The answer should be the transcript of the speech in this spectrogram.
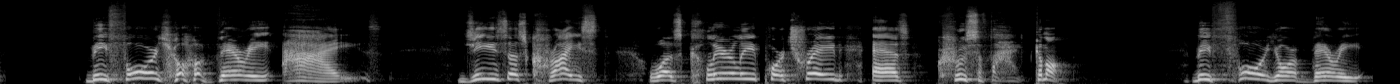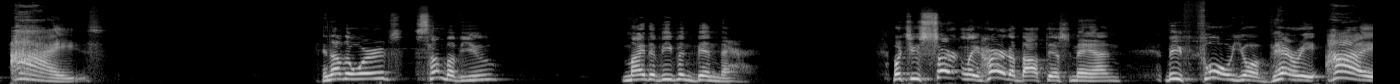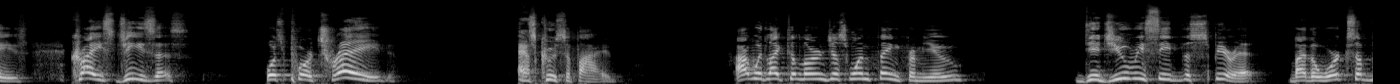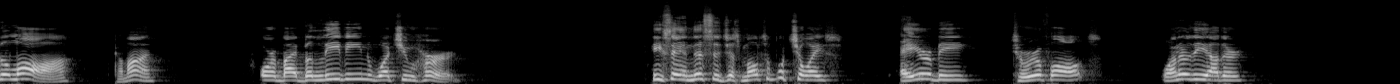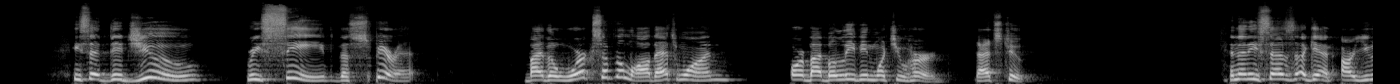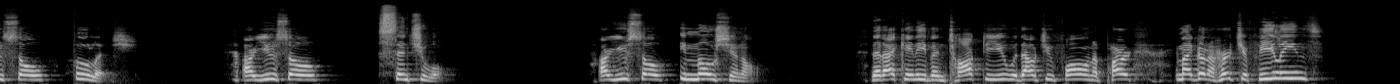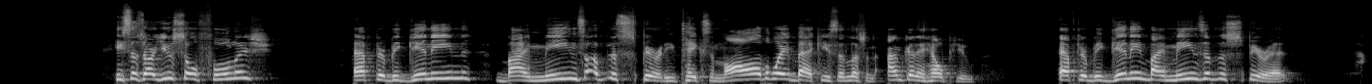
before your very eyes. Jesus Christ was clearly portrayed as crucified. Come on. Before your very eyes. In other words, some of you might have even been there. But you certainly heard about this man before your very eyes, Christ Jesus was portrayed as crucified. I would like to learn just one thing from you. Did you receive the Spirit by the works of the law? Come on. Or by believing what you heard? He's saying this is just multiple choice A or B, true or false, one or the other. He said, Did you receive the Spirit by the works of the law? That's one. Or by believing what you heard? That's two. And then he says again, Are you so foolish? Are you so sensual? Are you so emotional that I can't even talk to you without you falling apart? Am I going to hurt your feelings? He says, Are you so foolish? After beginning by means of the Spirit, he takes them all the way back. He said, Listen, I'm going to help you. After beginning by means of the Spirit,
